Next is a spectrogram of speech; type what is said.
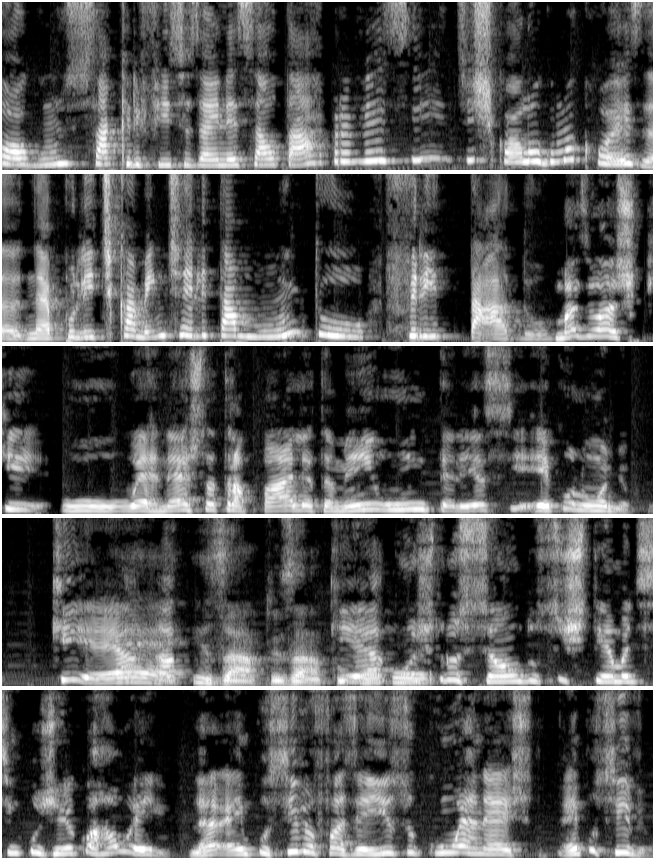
alguns sacrifícios aí nesse altar para ver se descola alguma coisa, né? Politicamente ele tá muito fritado. Mas eu acho que o Ernesto atrapalha também um interesse econômico que é, é a, exato, exato. Que é a construção do sistema de 5G com a Huawei. Né? É impossível fazer isso com o Ernesto. É impossível.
